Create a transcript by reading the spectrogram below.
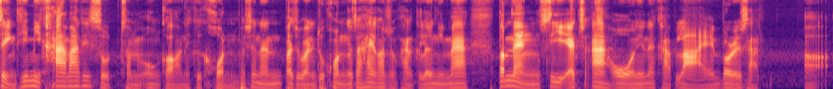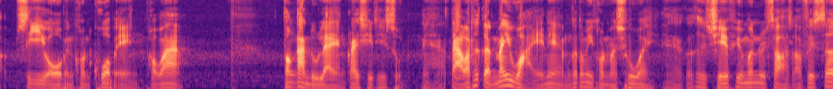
สิ่งที่มีค่ามากที่สุดสำหรับองค์กรเนี่ยคือคน เพราะฉะนั้นปัจจุบันนี้ทุกคนก็จะให้ความสำคัญกับเรื่องนี้มากตำแหน่ง CHRO นี่นะครับหลายบริษัท CEO เป็นคนควบเอง เพราะว่าต้องการดูแลอย่างใกล้ชิดที่สุดนะฮะแต่ว่าถ้าเกิดไม่ไหวเนี่ยมันก็ต้องมีคนมาช่วยนะก็คือ Chief Human Resource Officer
